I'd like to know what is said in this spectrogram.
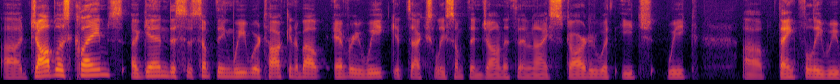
Uh, jobless claims, again, this is something we were talking about every week. It's actually something Jonathan and I started with each week. Uh, thankfully, we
